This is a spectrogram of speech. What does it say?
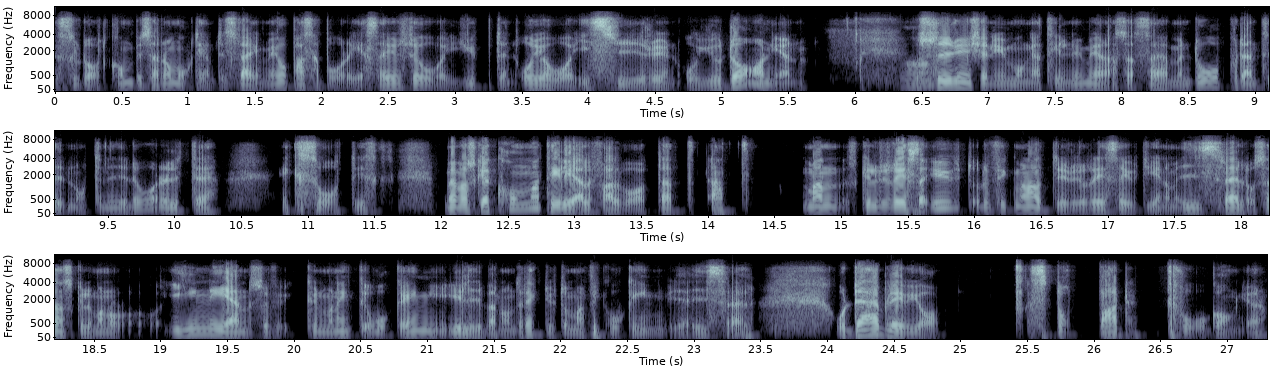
soldatkompisar. De åkte hem till Sverige, men jag passade på att resa. Så jag var i Egypten och jag var i Syrien och Jordanien. Ja. Och Syrien känner ju många till numera så att säga, men då på den tiden 89, då var det lite exotiskt. Men vad ska jag komma till i alla fall var att, att man skulle resa ut och då fick man alltid resa ut genom Israel och sen skulle man in igen så kunde man inte åka in i Libanon direkt utan man fick åka in via Israel. Och där blev jag stoppad två gånger.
